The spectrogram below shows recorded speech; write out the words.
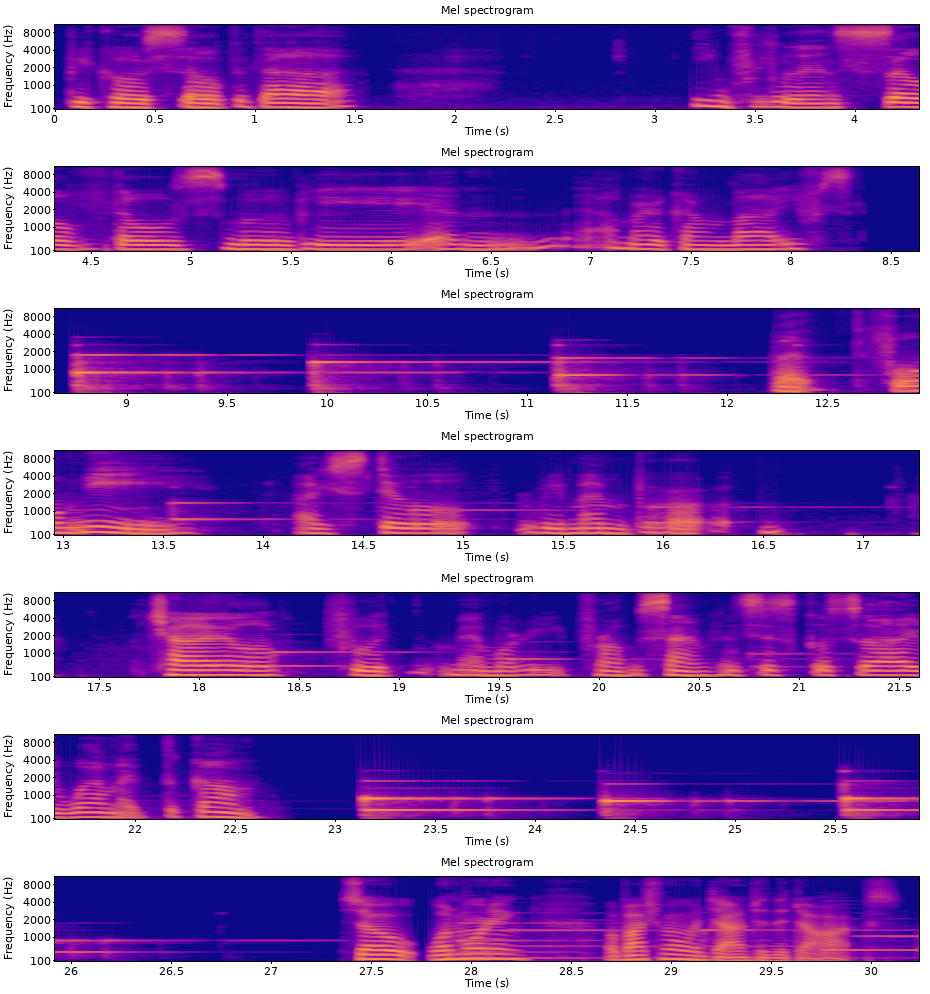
because of the influence of those movie and American lives. But for me, I still remember childhood memory from San Francisco, so I wanted to come. So one morning, Obachima went down to the docks.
